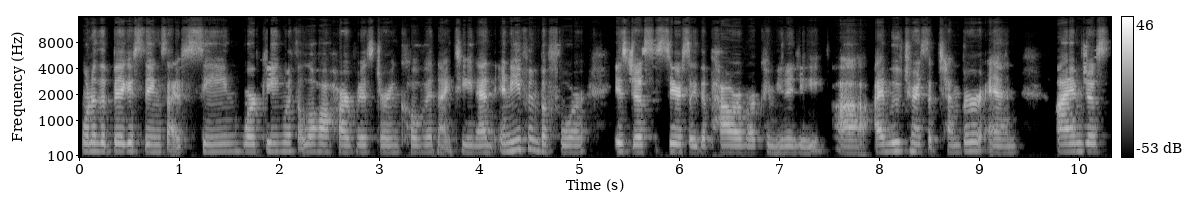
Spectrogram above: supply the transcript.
one of the biggest things I've seen working with Aloha Harvest during COVID 19 and, and even before is just seriously the power of our community. Uh, I moved here in September and I'm just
